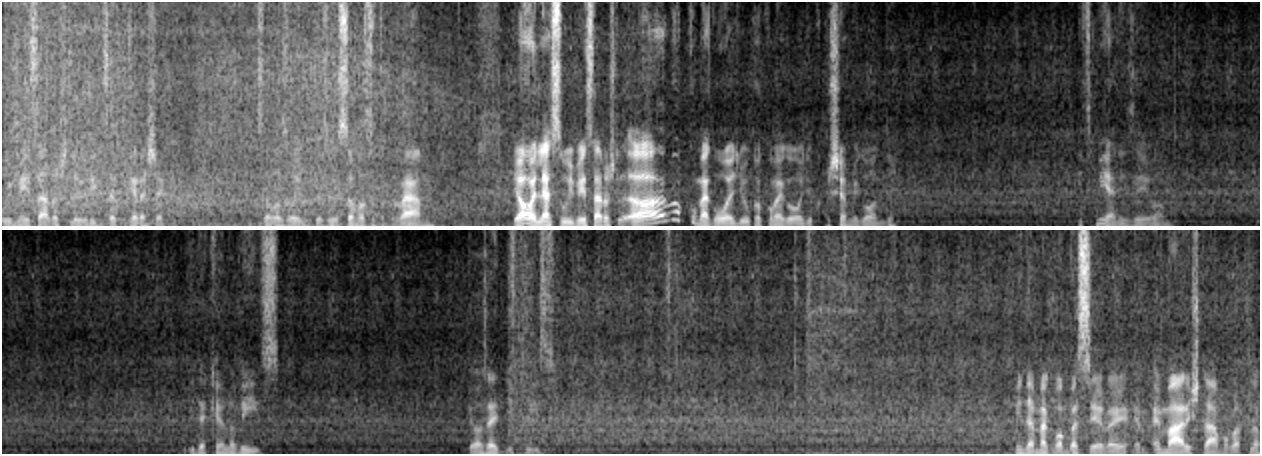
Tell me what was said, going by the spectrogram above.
Új Mészáros Lőrincet keresek. Szavazóim közül szavazatok rám. Ja, hogy lesz új Mészáros Lő... Ah, akkor megoldjuk, akkor megoldjuk. Semmi gond. Itt milyen izé van? Ide kell a víz. Ja, az egyik víz. Minden meg van beszélve, én, én már is támogatlak.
